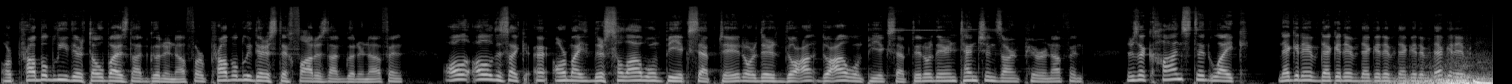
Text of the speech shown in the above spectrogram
or probably their tawbah is not good enough, or probably their istighfar is not good enough. And all, all of this, like, uh, or my, their salah won't be accepted, or their dua, dua won't be accepted, or their intentions aren't pure enough. And there's a constant, like, negative, negative, negative, negative, negative.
